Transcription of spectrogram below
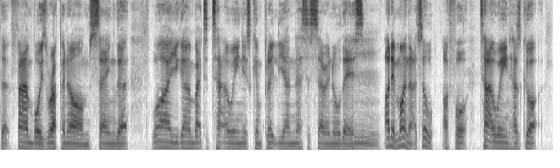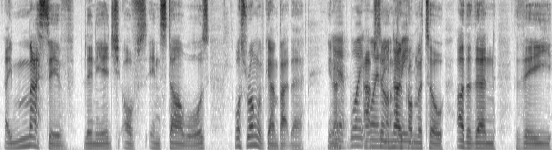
that fanboys were up in arms saying that why are you going back to Tatooine? It's completely unnecessary and all this. Mm. I didn't mind that at all. I thought Tatooine has got a massive lineage of in Star Wars. What's wrong with going back there? You know, Yeah, why- why absolutely not? no I mean- problem at all, other than the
